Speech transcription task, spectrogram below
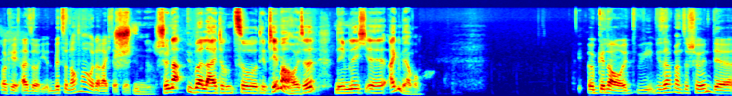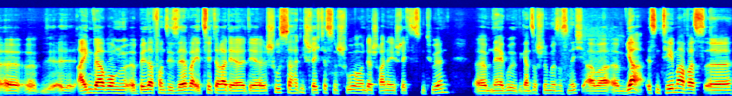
Okay, also du nochmal oder reicht das jetzt? Schöne Überleitung zu dem Thema heute, nämlich äh, Eigenwerbung. Äh, genau, wie, wie sagt man so schön, der äh, äh, Eigenwerbung, äh, Bilder von sich selber etc., der, der Schuster hat die schlechtesten Schuhe und der Schreiner die schlechtesten Türen. Ähm, naja, gut, ganz so schlimm ist es nicht, aber ähm, ja, ist ein Thema, was äh, äh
